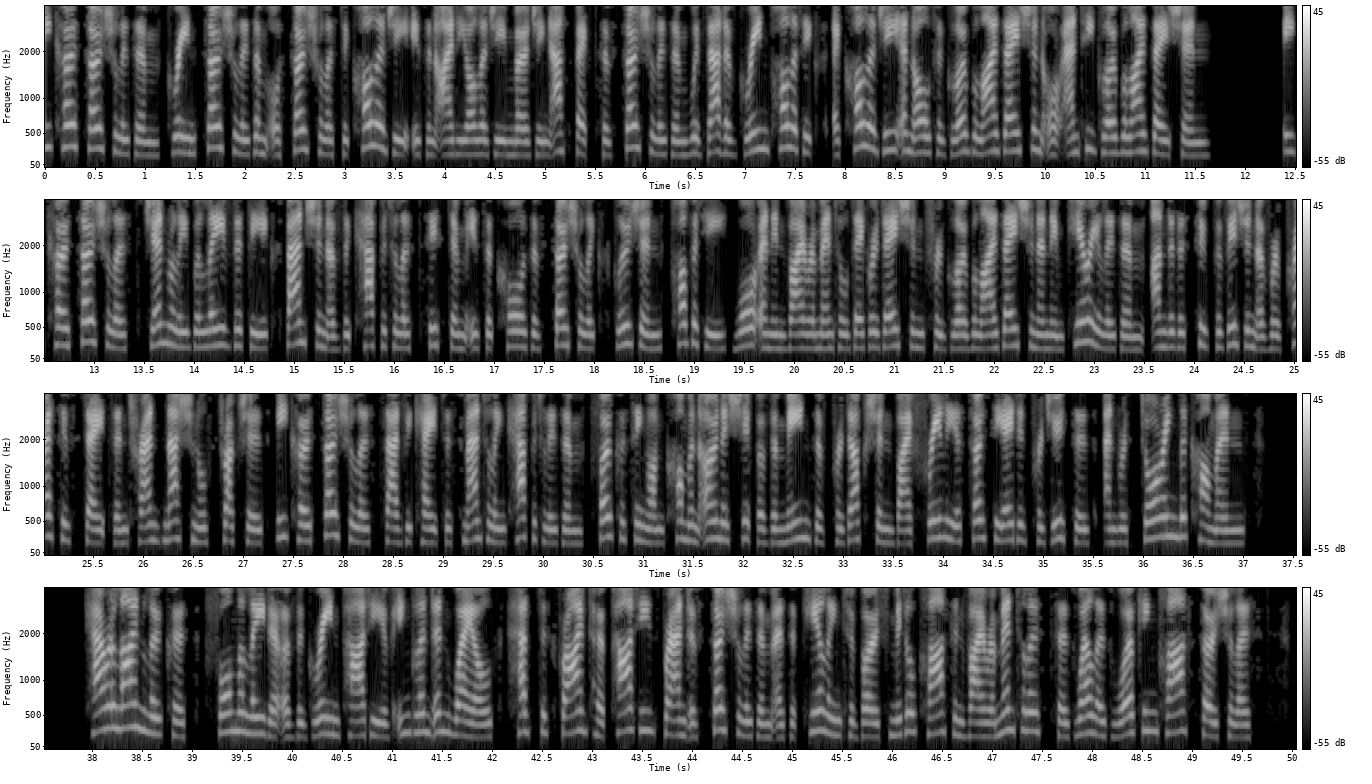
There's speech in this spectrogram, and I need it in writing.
Eco-socialism, green socialism or socialist ecology is an ideology merging aspects of socialism with that of green politics, ecology and alter globalization or anti-globalization. Eco-socialists generally believe that the expansion of the capitalist system is the cause of social exclusion, poverty, war and environmental degradation through globalization and imperialism. Under the supervision of repressive states and transnational structures, eco-socialists advocate dismantling capitalism, focusing on common ownership of the means of production by freely associated producers, and restoring the commons. Caroline Lucas, former leader of the Green Party of England and Wales, has described her party's brand of socialism as appealing to both middle-class environmentalists as well as working-class socialists.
